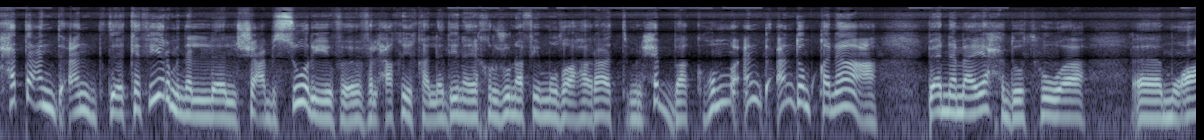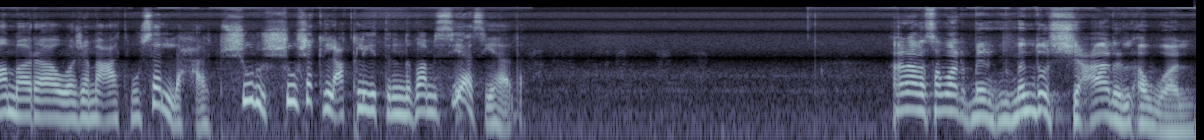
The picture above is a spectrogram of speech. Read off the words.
حتى عند عند كثير من الشعب السوري في الحقيقة الذين يخرجون في مظاهرات من حبك هم عند عندهم قناعة بأن ما يحدث هو آه، مؤامرة وجماعات مسلحة، شو شو شكل عقلية النظام السياسي هذا؟ أنا بتصور من منذ الشعار الأول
